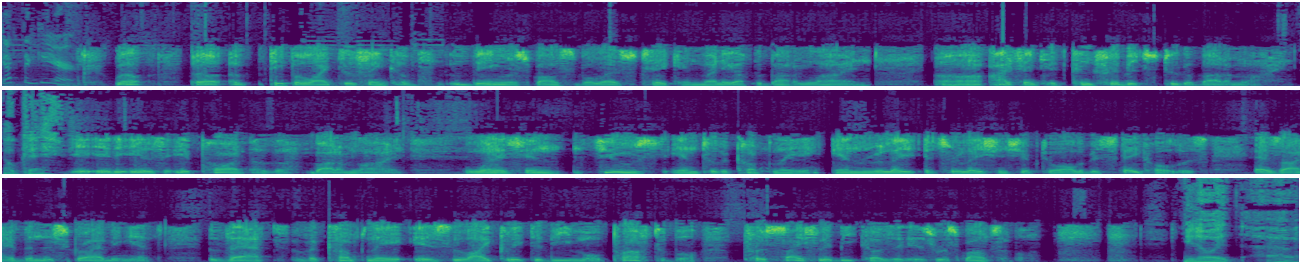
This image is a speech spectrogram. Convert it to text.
Get the gear. Well, uh, people like to think of being responsible as taking money off the bottom line uh, I think it contributes to the bottom line. Okay. It, it is a part of the bottom line when it's infused into the company in relate its relationship to all of its stakeholders, as I have been describing it, that the company is likely to be more profitable precisely because it is responsible. You know, it, I,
